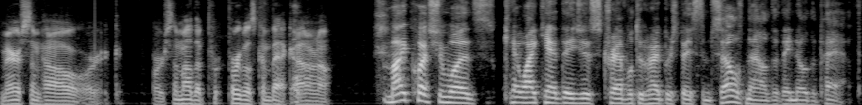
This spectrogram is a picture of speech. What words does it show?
Chimaera somehow, or or somehow the Pur- Purgles come back? I don't know. My question was, can, why can't they just travel through hyperspace themselves now that they know the path?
